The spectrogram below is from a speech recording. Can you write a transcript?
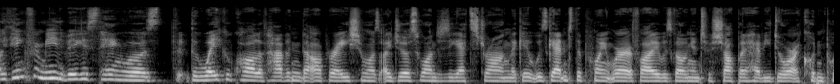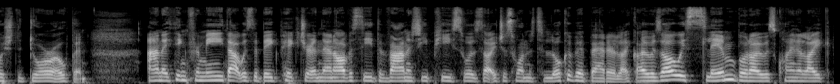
I think for me the biggest thing was the, the wake up call of having the operation was I just wanted to get strong. Like it was getting to the point where if I was going into a shop with a heavy door, I couldn't push the door open. And I think for me that was the big picture. And then obviously the vanity piece was that I just wanted to look a bit better. Like I was always slim, but I was kind of like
